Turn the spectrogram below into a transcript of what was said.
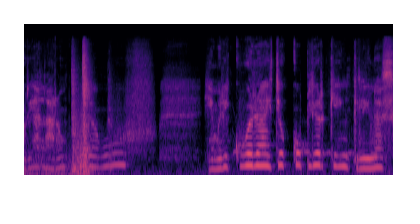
Nou die alarmkode. Oef. Jy moet die kode uit jou kop leer ken, Klinus.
